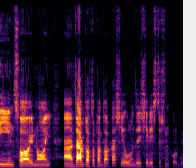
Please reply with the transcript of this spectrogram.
তিন, ছয়, নয় যার যতটা দরকার সেই অনুযায়ী সে রেজিস্ট্রেশন করবে।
